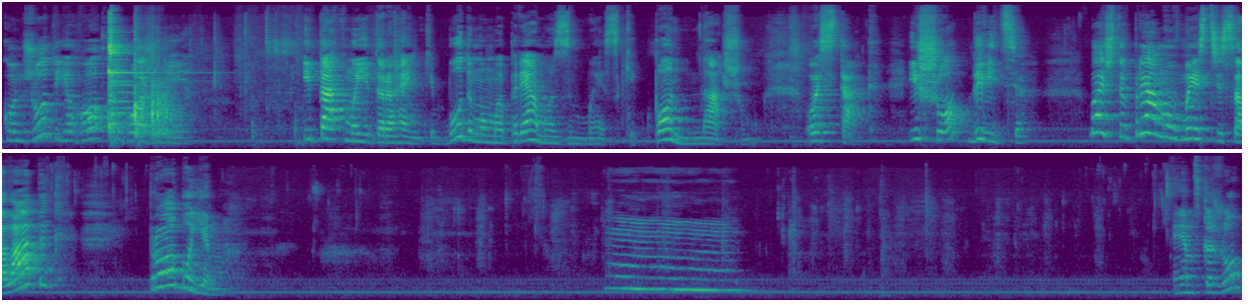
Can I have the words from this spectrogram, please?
кунжут, його обожнює. І так, мої дорогенькі, будемо ми прямо з миски, по-нашому. Ось так. І що? Дивіться. Бачите, прямо в мисці салатик. Пробуємо. Я вам скажу,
